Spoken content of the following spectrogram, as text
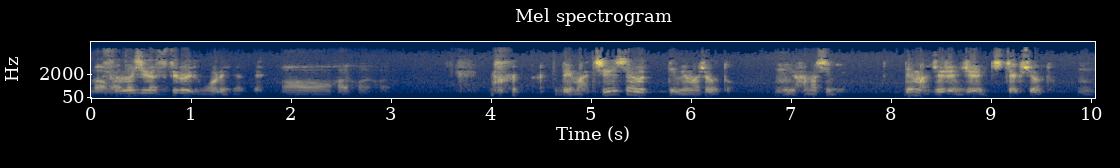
まあまあそういうステロイドもあるんやって。ああ、はいはいは で、まあ注射打ってみましょうとい。いう話に。で、まあ徐々に徐々にちっちゃくしようと。うん。うん。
